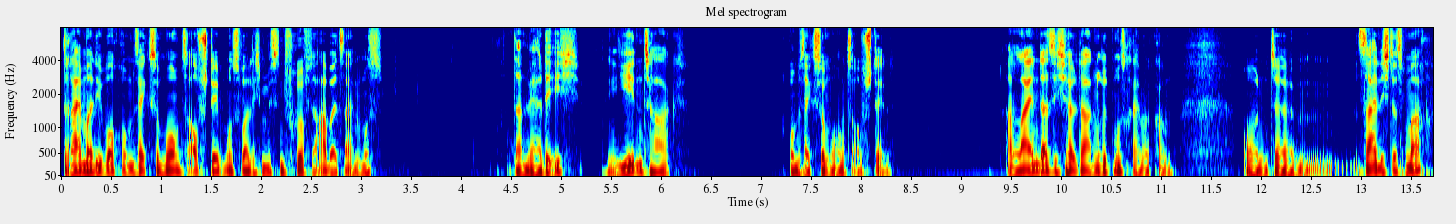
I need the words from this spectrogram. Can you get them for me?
dreimal die Woche um 6 Uhr morgens aufstehen muss, weil ich ein bisschen früh auf der Arbeit sein muss, dann werde ich jeden Tag um 6 Uhr morgens aufstehen. Allein, dass ich halt da einen Rhythmus reinbekomme. Und ähm, seit ich das mache,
